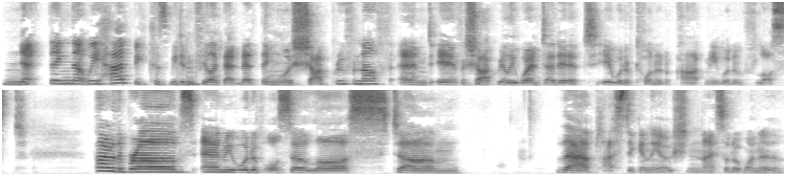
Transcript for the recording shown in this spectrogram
net thing that we had because we didn't feel like that net thing was shark proof enough and if a shark really went at it, it would have torn it apart and we would have lost part of the bruvs and we would have also lost um, the plastic in the ocean. I sort of want to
